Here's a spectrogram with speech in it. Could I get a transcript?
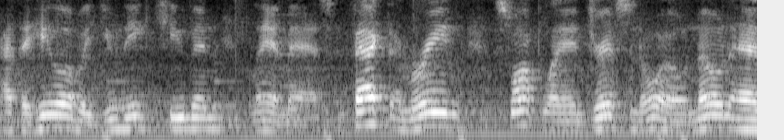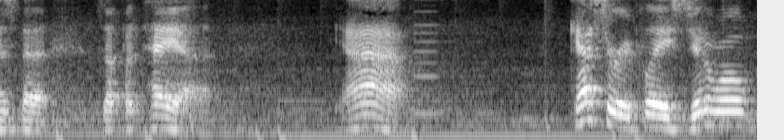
at the heel of a unique Cuban landmass. In fact, a marine swampland drenched in oil known as the Zapataya. Yeah. Castro replaced General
